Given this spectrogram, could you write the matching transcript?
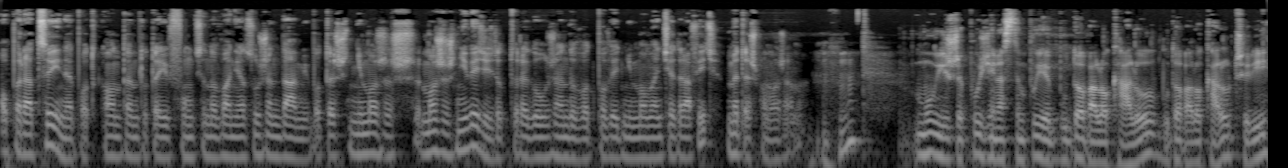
operacyjne pod kątem tutaj funkcjonowania z urzędami, bo też nie możesz, możesz nie wiedzieć, do którego urzędu w odpowiednim momencie trafić, my też pomożemy. Mhm. Mówisz, że później następuje budowa lokalu. Budowa lokalu, czyli?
